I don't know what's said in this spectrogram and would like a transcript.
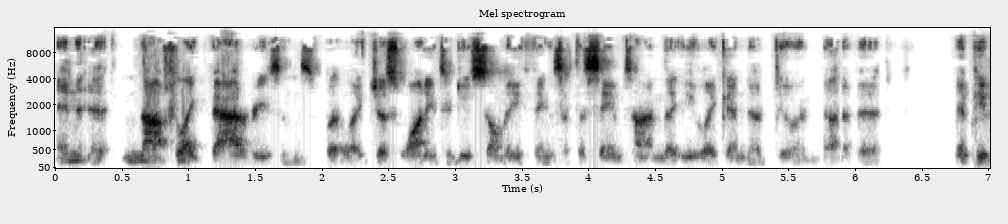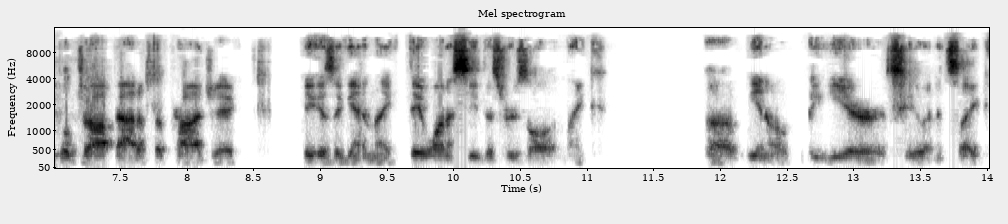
and uh, not for like bad reasons, but like just wanting to do so many things at the same time that you like end up doing none of it, and people drop out of the project because again, like they want to see this result in like, uh, you know, a year or two, and it's like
